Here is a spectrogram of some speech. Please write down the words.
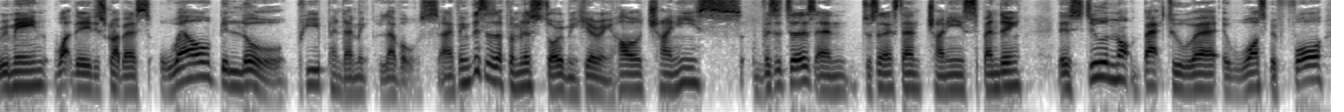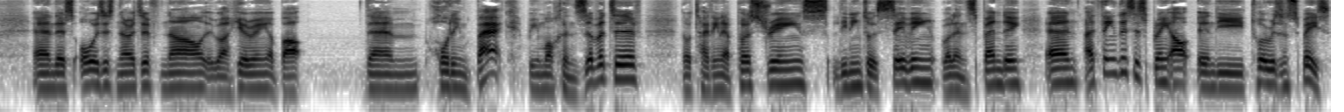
remain what they describe as well below pre-pandemic levels. And I think this is a familiar story we've been hearing, how Chinese visitors and to some extent Chinese spending is still not back to where it was before. And there's always this narrative now that we are hearing about them holding back, being more conservative, you know, tightening their purse strings, leaning towards saving rather than spending. And I think this is playing out in the tourism space.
